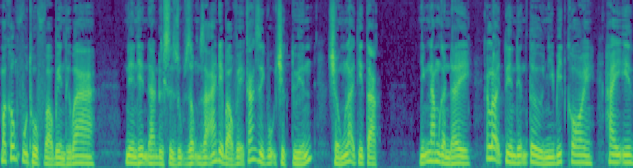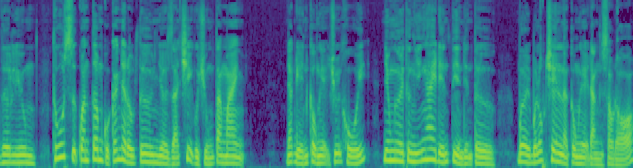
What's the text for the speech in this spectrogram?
mà không phụ thuộc vào bên thứ ba, nên hiện đang được sử dụng rộng rãi để bảo vệ các dịch vụ trực tuyến, chống lại tin tặc. Những năm gần đây, các loại tiền điện tử như Bitcoin hay Ethereum thu hút sự quan tâm của các nhà đầu tư nhờ giá trị của chúng tăng mạnh. Nhắc đến công nghệ chuỗi khối, nhiều người thường nghĩ ngay đến tiền điện tử bởi blockchain là công nghệ đằng sau đó.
